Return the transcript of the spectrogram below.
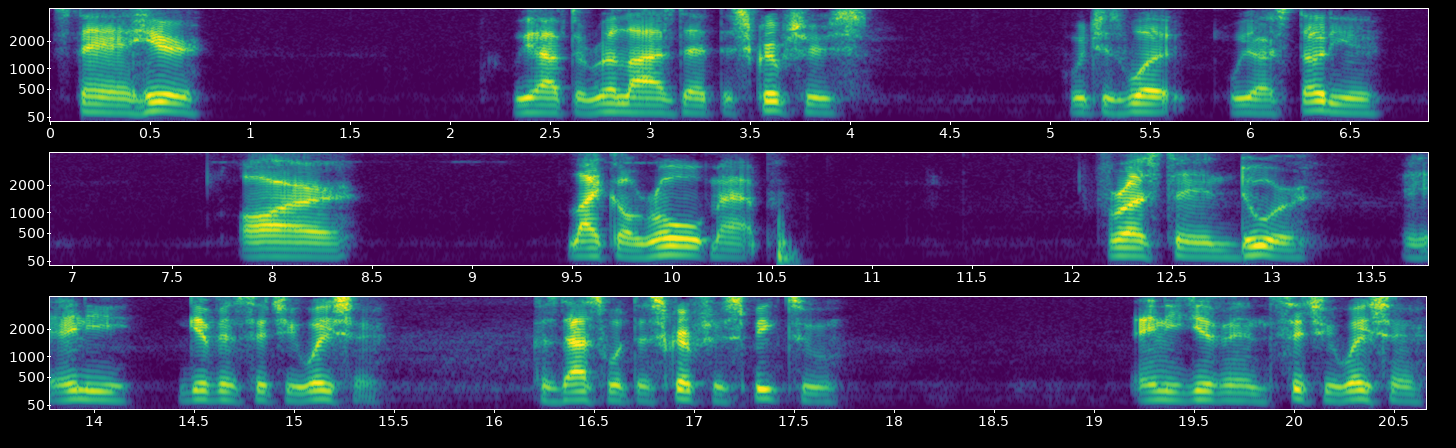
staying here, we have to realize that the scriptures, which is what we are studying, are like a roadmap for us to endure in any given situation because that's what the scriptures speak to. Any given situation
